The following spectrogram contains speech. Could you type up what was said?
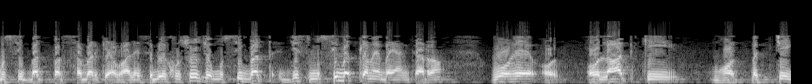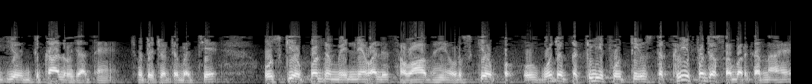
مصیبت پر صبر کے حوالے سے، بے خصوص جو مصیبت، جس مصیبت کا میں بیان کر رہا ہوں وہ ہے اولاد کی موت بچے کی انتقال ہو جاتے ہیں، چھوٹے چھوٹے بچے۔ اس کے اوپر جو ملنے والے ثواب ہیں اور اس کے اوپر وہ جو تکلیف ہوتی ہے، اس تکلیف پر جو صبر کرنا ہے،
